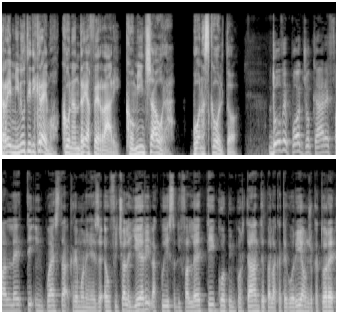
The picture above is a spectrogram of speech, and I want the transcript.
3 minuti di cremo con Andrea Ferrari. Comincia ora. Buon ascolto. Dove può giocare Falletti in questa Cremonese? È ufficiale ieri l'acquisto di Falletti, colpo importante per la categoria, un giocatore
